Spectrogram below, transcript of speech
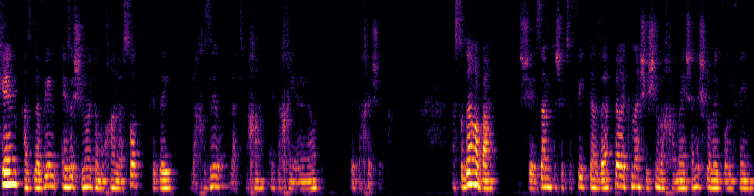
כן, אז להבין איזה שינוי אתה מוכן לעשות כדי להחזיר לעצמך את החיוניות ואת החשק. אז תודה רבה שהאזנת, שצפית, זה היה פרק 165, אני שלומית וולפין.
